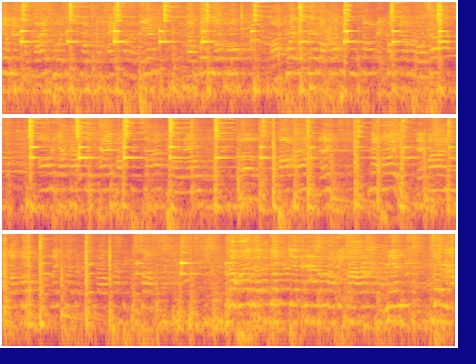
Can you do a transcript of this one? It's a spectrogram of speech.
ជាមានតម្លៃធ្វើជាពលក្នុងឯកសារទៀងដើម្បីយកមកជួយប្រទេសដល់ប្រជាជនចង់ដែលកំពុងរសារអរិយាកាលបីខែផងសិក្សាពីនៅផលអើនេះនោះហើយដែលបានយកមកដើម្បីជួយប្រទេសដល់ប្រជាជនចង់នោះហើយយើងយកជាគណៈរដ្ឋាភិបាលមានជនអ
